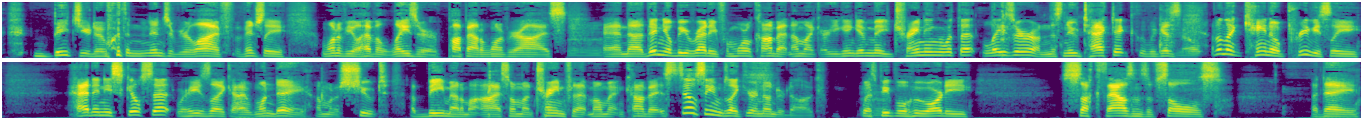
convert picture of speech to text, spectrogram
beat you to within an inch of your life, eventually one of you will have a laser pop out of one of your eyes, and uh, then you'll be ready for Mortal Kombat. And I'm like, are you gonna give me training with that laser on this new tactic? Because Nope. I don't think Kano previously had any skill set where he's like, I, one day I'm going to shoot a beam out of my eye, so I'm going to train for that moment in combat. It still seems like you're an underdog with people who already suck thousands of souls a day.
